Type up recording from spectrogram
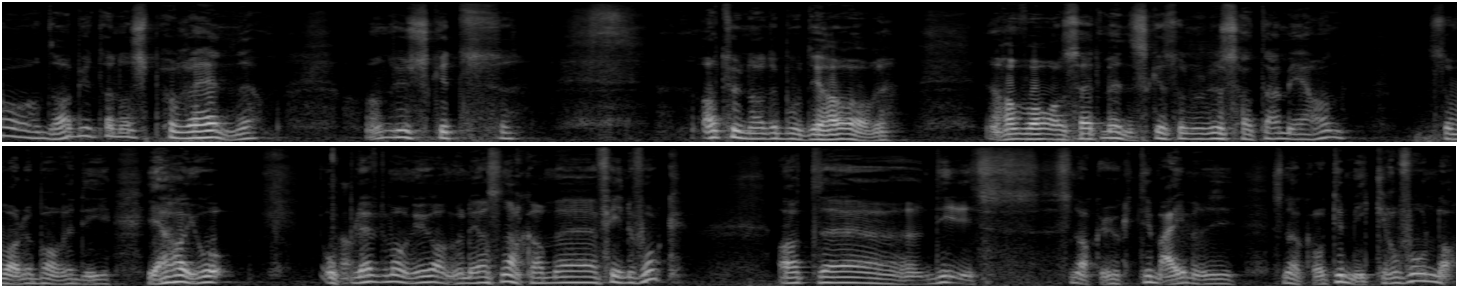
og da begynte han å spørre henne. Han husket eh, at hun hadde bodd i Harare. Han var altså et menneske, så når du satt der med han, så var det bare de Jeg har jo opplevd mange ganger når jeg har snakka med fine folk, at eh, de snakker jo ikke til meg, men de snakker jo til mikrofonen, da.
